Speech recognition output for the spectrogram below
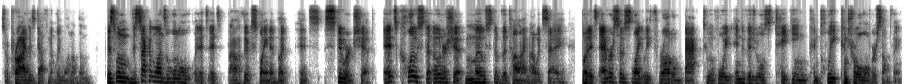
So pride is definitely one of them. This one, the second one's a little it's it's I'll have to explain it, but it's stewardship. It's close to ownership most of the time, I would say but it's ever so slightly throttled back to avoid individuals taking complete control over something.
